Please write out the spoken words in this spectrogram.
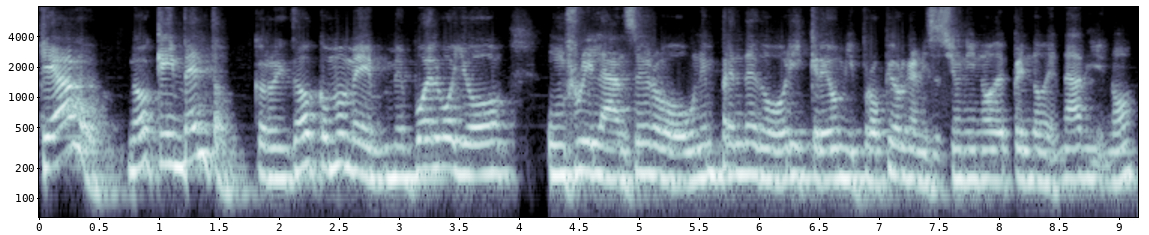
¿Qué hago? ¿No? ¿Qué invento? ¿Correcto? ¿Cómo me, me vuelvo yo un freelancer o un emprendedor y creo mi propia organización y no dependo de nadie? ¿No?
